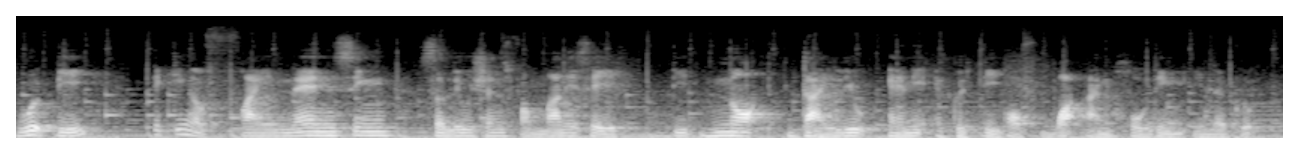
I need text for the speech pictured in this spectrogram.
would be taking of financing solutions from MoneySafe did not dilute any equity of what I'm holding in the group.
